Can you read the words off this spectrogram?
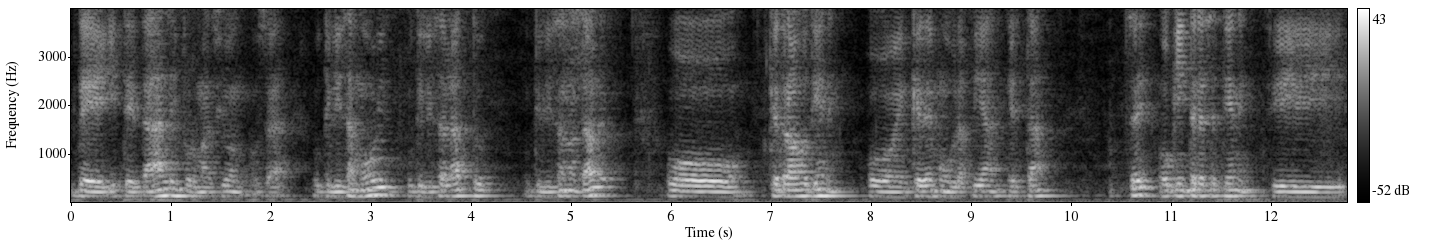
de, y te da la información, o sea, utiliza móvil, utiliza laptop, utiliza una tablet, o qué trabajo tiene, o en qué demografía está, ¿sí? o qué intereses tiene, si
